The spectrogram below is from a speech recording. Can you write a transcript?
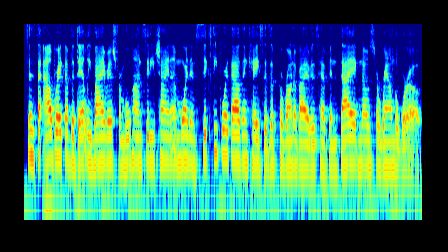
Since the outbreak of the deadly virus from Wuhan City, China, more than 64,000 cases of coronavirus have been diagnosed around the world,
